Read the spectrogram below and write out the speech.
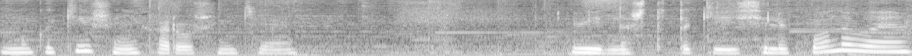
Ну, какие же они хорошенькие. Видно, что такие силиконовые.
